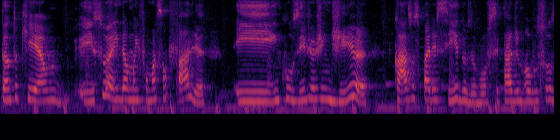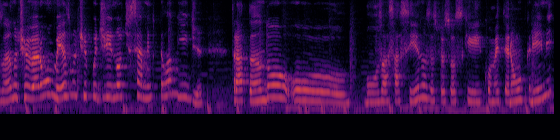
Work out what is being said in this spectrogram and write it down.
Tanto que é um... isso ainda é uma informação falha. E, inclusive, hoje em dia, casos parecidos, eu vou citar de novo Suzano, tiveram o mesmo tipo de noticiamento pela mídia tratando o, os assassinos, as pessoas que cometeram o crime,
